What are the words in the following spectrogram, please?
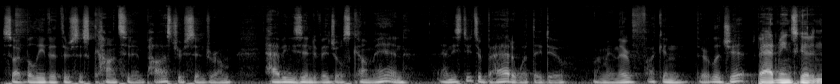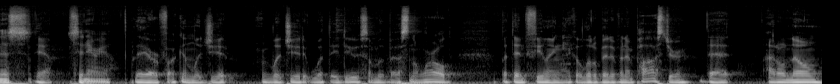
So i believe that there's this constant imposter syndrome having these individuals come in and these dudes are bad at what they do. I mean they're fucking they're legit. Bad means good in this yeah. scenario. they are fucking legit legit at what they do some of the best in the world but then feeling like a little bit of an imposter that i don't know.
